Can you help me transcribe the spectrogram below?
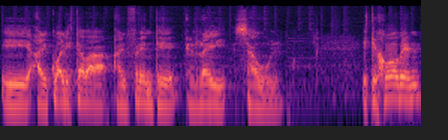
y al cual estaba al frente el rey Saúl. Este joven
